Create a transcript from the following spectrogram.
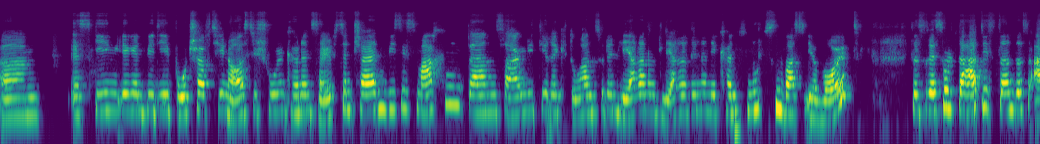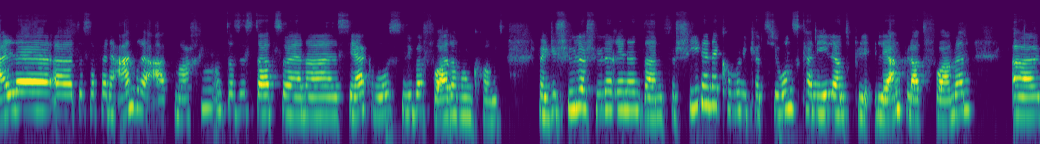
Ähm, es ging irgendwie die Botschaft hinaus, die Schulen können selbst entscheiden, wie sie es machen. Dann sagen die Direktoren zu den Lehrern und Lehrerinnen, ihr könnt nutzen, was ihr wollt. Das Resultat ist dann, dass alle äh, das auf eine andere Art machen und dass es da zu einer sehr großen Überforderung kommt, weil die Schüler, Schülerinnen dann verschiedene Kommunikationskanäle und Pl Lernplattformen äh,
